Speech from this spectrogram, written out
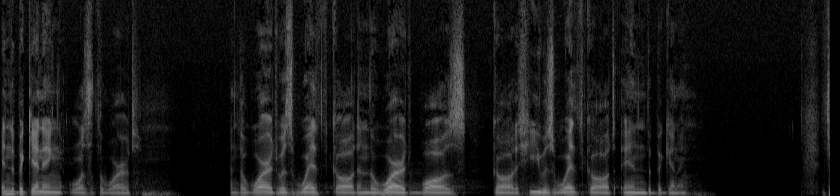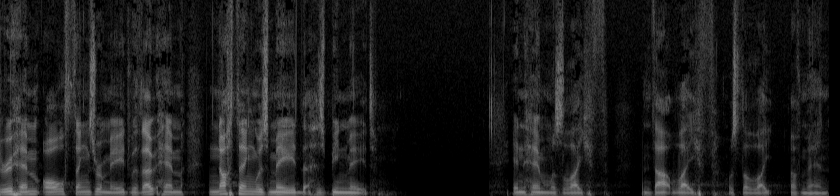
In the beginning was the Word, and the Word was with God, and the Word was God. He was with God in the beginning. Through him all things were made. Without him nothing was made that has been made. In him was life, and that life was the light of men.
